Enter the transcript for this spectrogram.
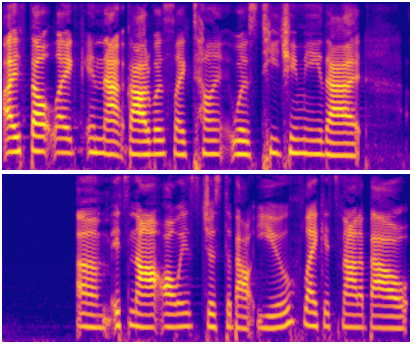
i felt like in that god was like telling was teaching me that um it's not always just about you like it's not about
